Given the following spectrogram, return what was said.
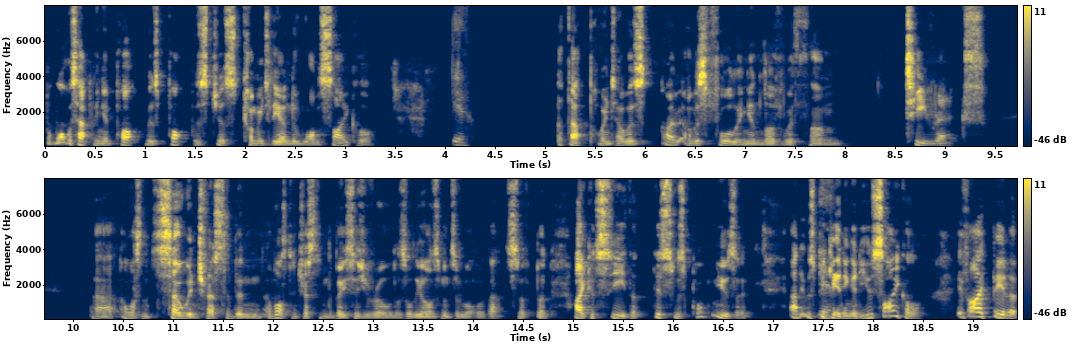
but what was happening in pop was pop was just coming to the end of one cycle. Yeah. At that point, I was I, I was falling in love with um, T Rex. Uh, I wasn't so interested in I wasn't interested in the Bay City Rollers or the Osmonds or all of that stuff, but I could see that this was pop music, and it was Yeah. beginning a new cycle. If I'd been a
